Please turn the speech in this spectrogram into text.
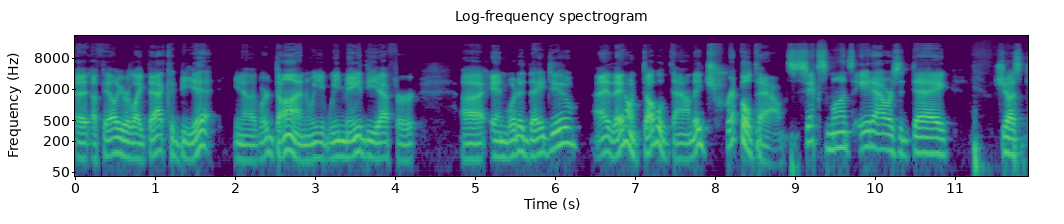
a, a failure like that could be it. You know, we're done. We we made the effort, uh, and what did they do? I, they don't double down; they triple down. Six months, eight hours a day, just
